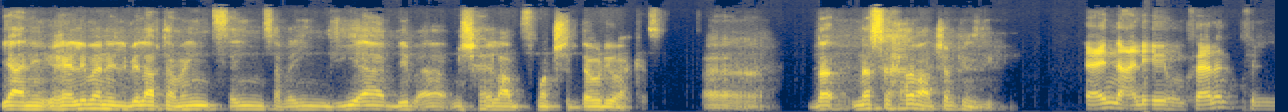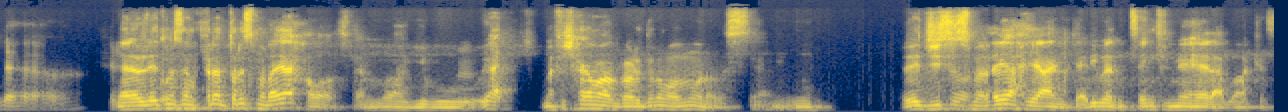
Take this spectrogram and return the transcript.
يعني غالبا اللي بيلعب 80 90 70 دقيقة بيبقى مش هيلعب في ماتش الدوري وهكذا. ده نفس الحالة مع ال Champions League عنا عليهم فعلا في يعني لو لقيت مثلا فيران توريس مريح خلاص يعني هجيبه يعني ما فيش حاجة مع جوارديولا مضمونة بس يعني لقيت جيسوس مريح يعني تقريبا 90% هيلعب وهكذا.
